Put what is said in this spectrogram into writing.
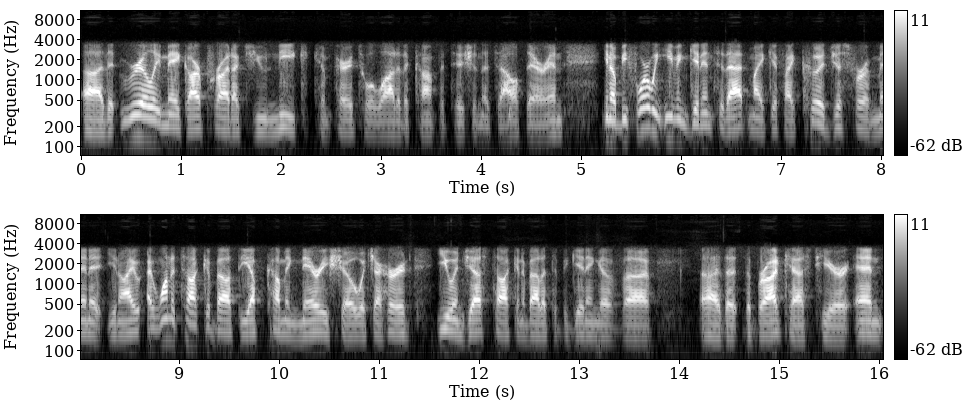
uh, that really make our product unique compared to a lot of the competition that's out there. And you know, before we even get into that, Mike, if I could just for a minute, you know, I, I want to talk about the upcoming NARI show, which I heard you and Jess talking about at the beginning of uh, uh, the the broadcast here, and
